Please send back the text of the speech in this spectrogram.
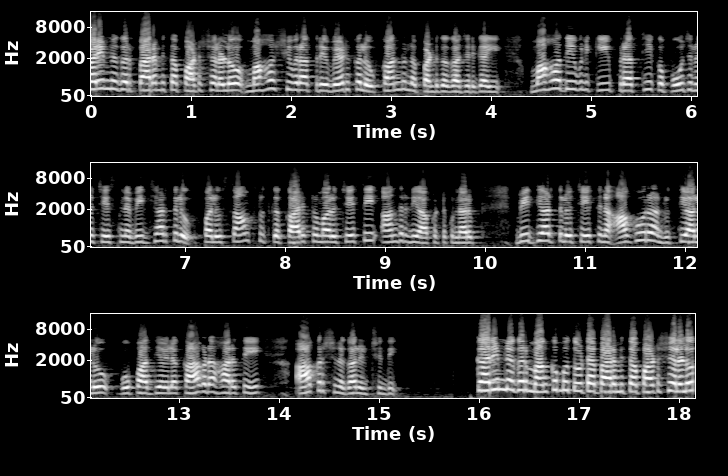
కరీంనగర్ పారమిత పాఠశాలలో మహాశివరాత్రి వేడుకలు కన్నుల పండుగగా జరిగాయి. మహాదేవునికి ప్రత్యేక పూజలు చేసిన విద్యార్థులు పలు సాంస్కృతిక కార్యక్రమాలు చేసి అందరినీ ఆకట్టుకున్నారు. విద్యార్థులు చేసిన అఘోర నృత్యాలు ఉపాధ్యాయుల కాగడ హారతి ఆకర్షణగా నిలిచింది. కరీంనగర్ మంకమ్మతోట పారమిత పాఠశాలలో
